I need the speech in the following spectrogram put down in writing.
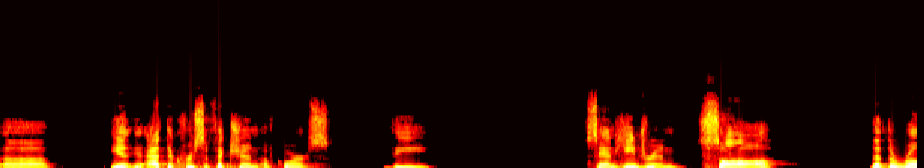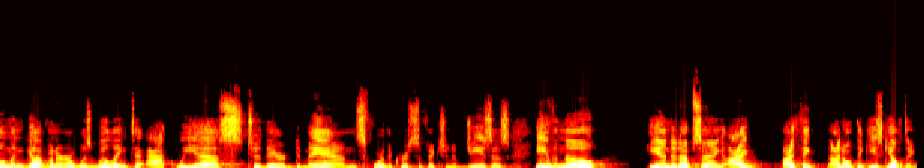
uh, at the crucifixion, of course, the Sanhedrin saw that the Roman governor was willing to acquiesce to their demands for the crucifixion of Jesus, even though he ended up saying, I, I think, I don't think he's guilty.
